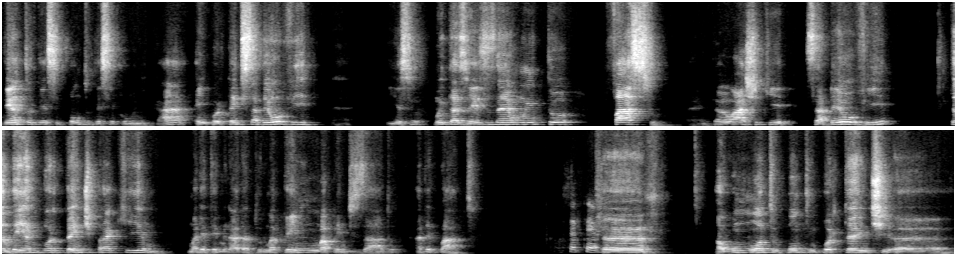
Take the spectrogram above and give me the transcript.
dentro desse ponto de se comunicar, é importante saber ouvir. Né? Isso, muitas vezes, não é muito fácil. Né? Então, eu acho que saber ouvir também é importante para que uma determinada turma tenha um aprendizado adequado. Com certeza. Uh, algum outro ponto importante, uh,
